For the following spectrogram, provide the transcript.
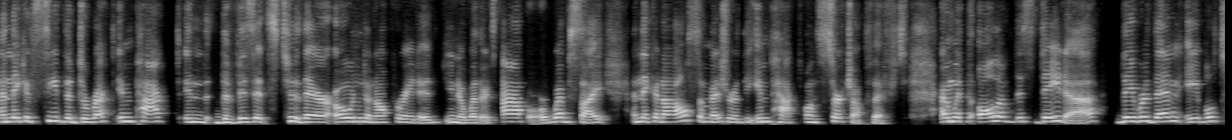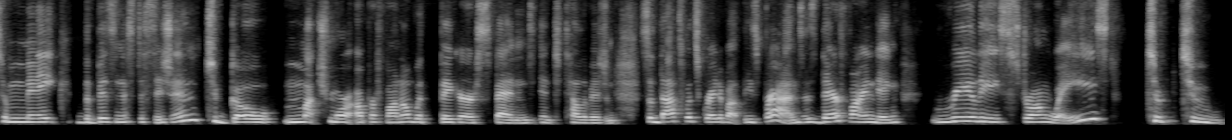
and they could see the direct impact in the visits to their owned and operated you know whether it's app or website. And they could also measure the impact on search uplift. And with all of this data they were then able to make the business decision to go much more upper funnel with bigger spend into television. So that's what's great about these brands is they're finding really strong ways to to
